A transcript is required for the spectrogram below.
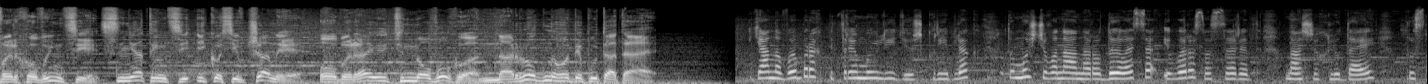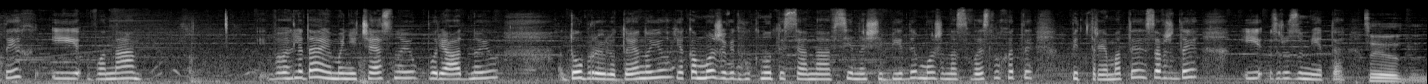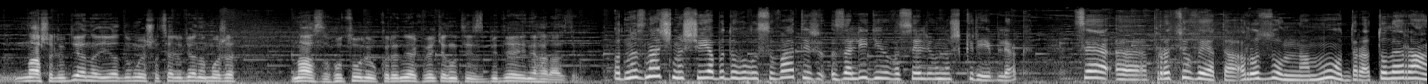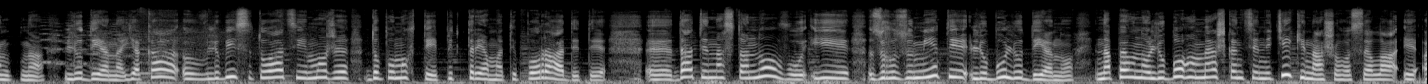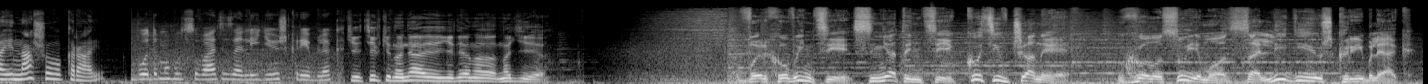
Верховинці, снятинці і косівчани обирають нового народного депутата. Я на виборах підтримую Лідію Шкрібляк, тому що вона народилася і виросла серед наших людей, простих, і вона виглядає мені чесною, порядною, доброю людиною, яка може відгукнутися на всі наші біди, може нас вислухати, підтримати завжди і зрозуміти. Це наша людина, і я думаю, що ця людина може нас, гуцулів, корінних, витягнути з біди і негараздів. Однозначно, що я буду голосувати за Лідію Васильівну Шкрібляк. Це е, працьовита, розумна, мудра, толерантна людина, яка е, в будь-якій ситуації може допомогти, підтримати, порадити, е, дати настанову і зрозуміти любу людину. Напевно, любого мешканця не тільки нашого села, а й нашого краю. Будемо голосувати за Лідію Шкрібляк. Тільки на неї єдина надія. Верховинці, снятинці, косівчани. Голосуємо за Лідію Шкрібляк.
